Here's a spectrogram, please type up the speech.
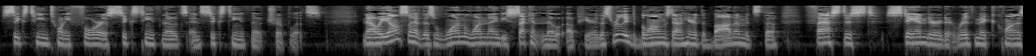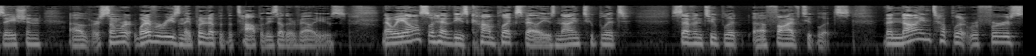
16, 24 is 16th notes and 16th note triplets. Now we also have this one 192nd note up here. This really belongs down here at the bottom. It's the fastest standard rhythmic quantization of, or somewhere, whatever reason they put it up at the top of these other values. Now we also have these complex values, nine tuplet, seven tuplet, uh, five tuplets. The nine tuplet refers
